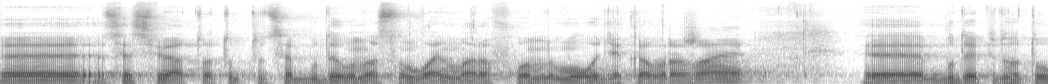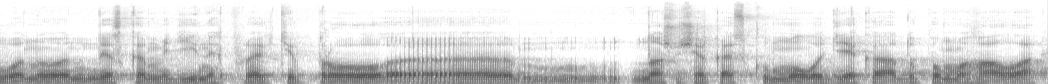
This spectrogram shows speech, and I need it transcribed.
е, це свято. Тобто, це буде у нас онлайн-марафон Молодь, яка вражає. Е, Буде підготовлено низка медійних проєктів про е, нашу черкаську молодь, яка допомагала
